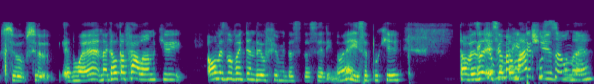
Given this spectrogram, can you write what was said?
se eu, se eu, é, não, é, não é que ela tá falando que homens não vão entender o filme da, da Celine, não é isso, é porque talvez é esse automatismo, né? né?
